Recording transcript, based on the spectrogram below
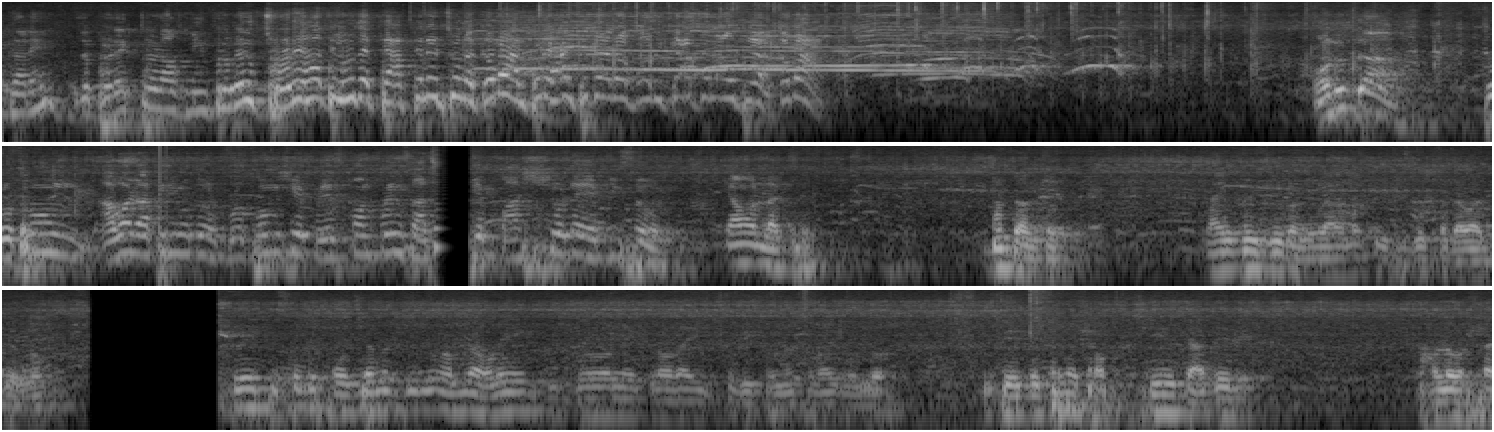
এখানে the director of new program ছোড়ে হাতিল হতে ক্যাপ্টেনের জন্য কামান হাত ক্যাপ্টেন আউট হিয়ার কামান অনুপদা প্রথম আবার আপনি মতো প্রথম সে প্রেস কনফারেন্স আজকে পাঁচশোটা এপিসোড কেমন লাগছে? দুর্দান্ত। থ্যাংক ইউ জি বাংলা আমাকে এই সুযোগটা দেওয়ার জন্য। সেই এপিসোডে পৌঁছানোর জন্য আমরা অনেক যুদ্ধ অনেক লড়াই ছবি করল সবাই বলল। কিন্তু এর পেছনে সবচেয়ে যাদের ভালোবাসা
